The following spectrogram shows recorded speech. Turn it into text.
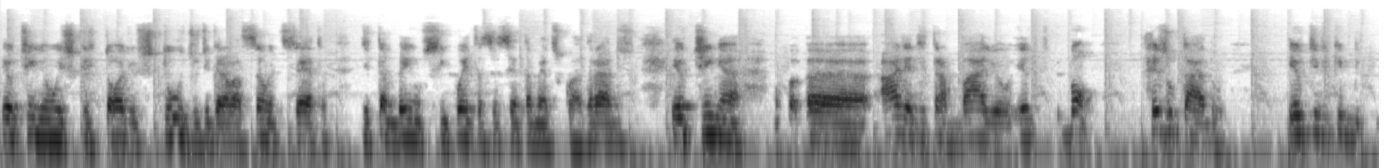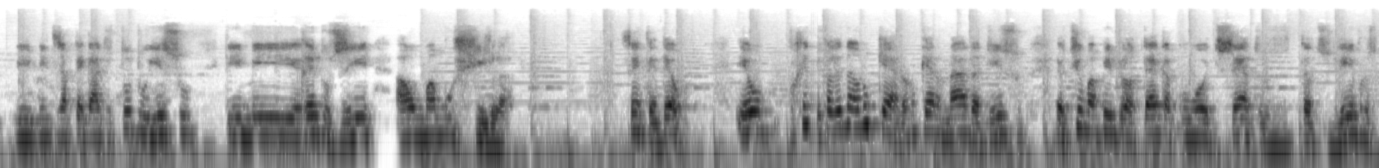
eu tinha um escritório, estúdio de gravação, etc., de também uns 50, 60 metros quadrados. Eu tinha uh, área de trabalho. Eu, bom, resultado, eu tive que me, me desapegar de tudo isso e me reduzir a uma mochila. Você entendeu? Eu falei, não, não quero, não quero nada disso. Eu tinha uma biblioteca com 800 tantos livros,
